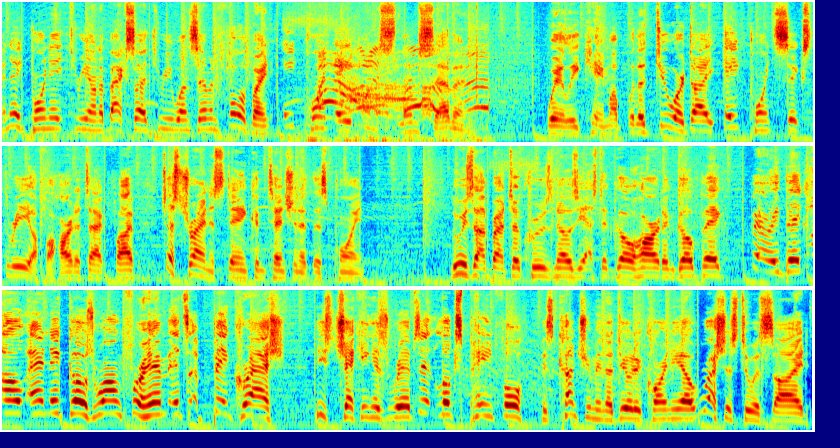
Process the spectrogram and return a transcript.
an 8.83 on a backside 317, followed by an 8.8 on a slim 7. Whaley came up with a do or die 8.63 off a heart attack 5, just trying to stay in contention at this point. Luis Alberto Cruz knows he has to go hard and go big, very big. Oh, and it goes wrong for him. It's a big crash. He's checking his ribs. It looks painful. His countryman Adeuri Corniel rushes to his side.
